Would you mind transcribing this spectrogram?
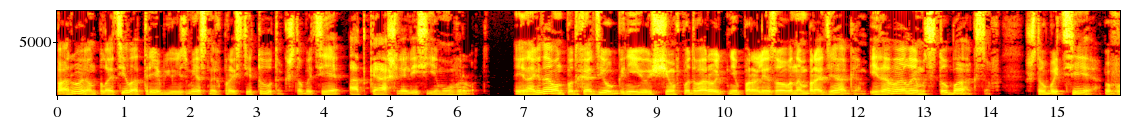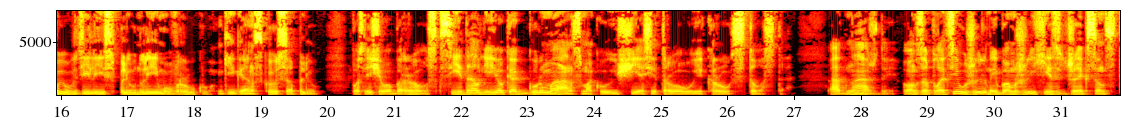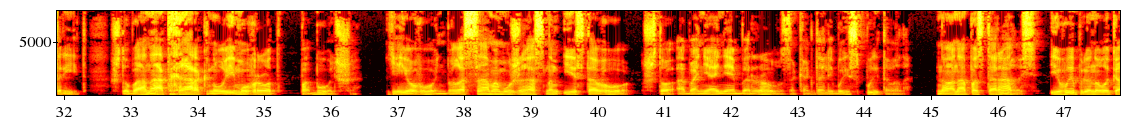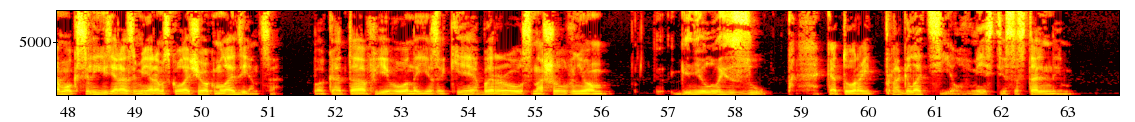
Порой он платил отребью из местных проституток, чтобы те откашлялись ему в рот. Иногда он подходил к гниющим в подворотне парализованным бродягам и давал им сто баксов, чтобы те выудили и сплюнули ему в руку гигантскую соплю, после чего Бэрроуз съедал ее, как гурман, смакующий осетровую икру с тоста. Однажды он заплатил жирной бомжихе с Джексон-стрит, чтобы она отхаркнула ему в рот побольше. Ее вонь была самым ужасным из того, что обоняние Берроуза когда-либо испытывала. Но она постаралась и выплюнула комок слизи размером с кулачок младенца. Покатав его на языке, Берроуз нашел в нем гнилой зуб, который проглотил вместе с остальным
